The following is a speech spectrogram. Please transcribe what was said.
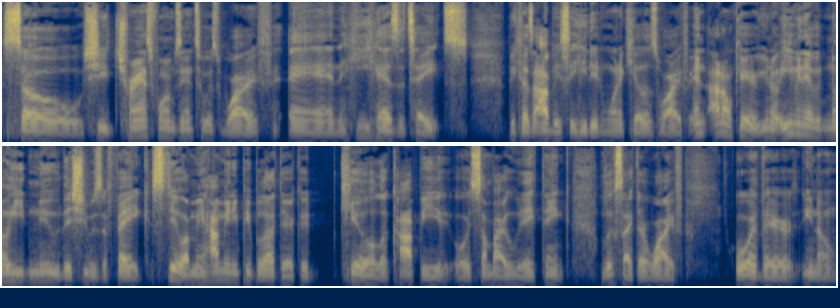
So she transforms into his wife, and he hesitates because obviously he didn't want to kill his wife. And I don't care, you know, even if no he knew that she was a fake. Still, I mean, how many people out there could kill a copy or somebody who they think looks like their wife or their you know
